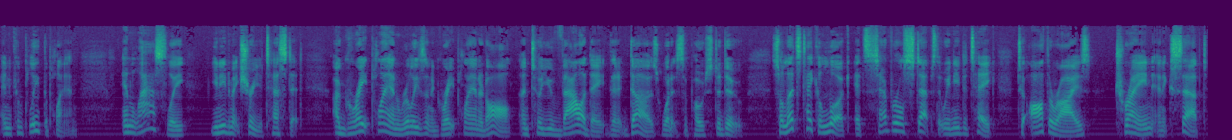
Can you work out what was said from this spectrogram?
and complete the plan. And lastly, you need to make sure you test it. A great plan really isn't a great plan at all until you validate that it does what it's supposed to do. So let's take a look at several steps that we need to take to authorize, train, and accept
